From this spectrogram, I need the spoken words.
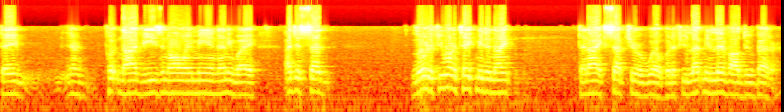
they you know putting IVs and all in me and anyway I just said Lord if you want to take me tonight then I accept your will. But if you let me live, I'll do better.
